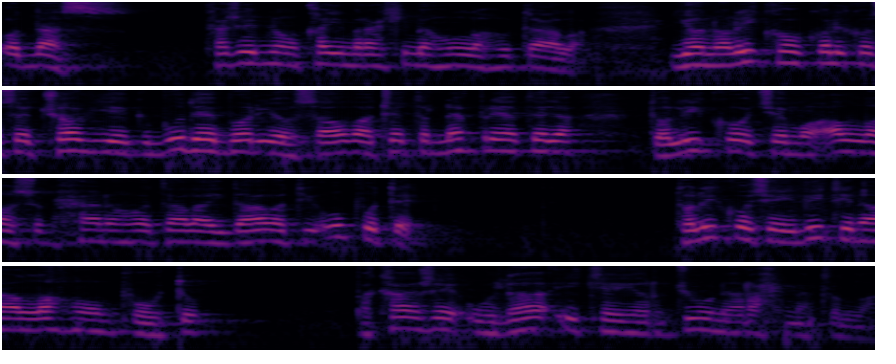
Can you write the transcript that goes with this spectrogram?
od nas. Kaže Ibn Qayyim rahimahullahu ta'ala. I onoliko koliko se čovjek bude borio sa ova četiri neprijatelja, toliko će mu Allah subhanahu wa ta'ala i davati upute. Toliko će i biti na Allahovom putu. Pa kaže, ulaike yarđuna rahmatullah.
